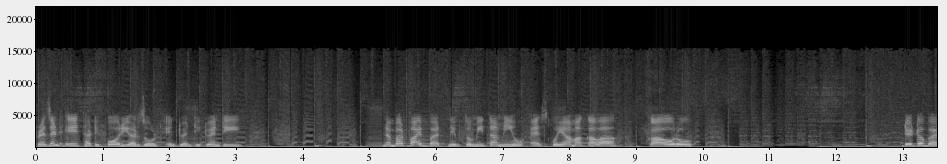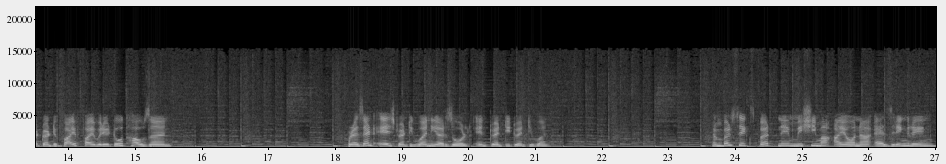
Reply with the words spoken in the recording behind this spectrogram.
Present age 34 years old in 2020. Number 5 birth name Tomita Mio as Koyama Kawa Kaoro. Date of birth 25 February 2000. Present age 21 years old in 2021. Number 6 birth name Mishima Iona as Ring Ring.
